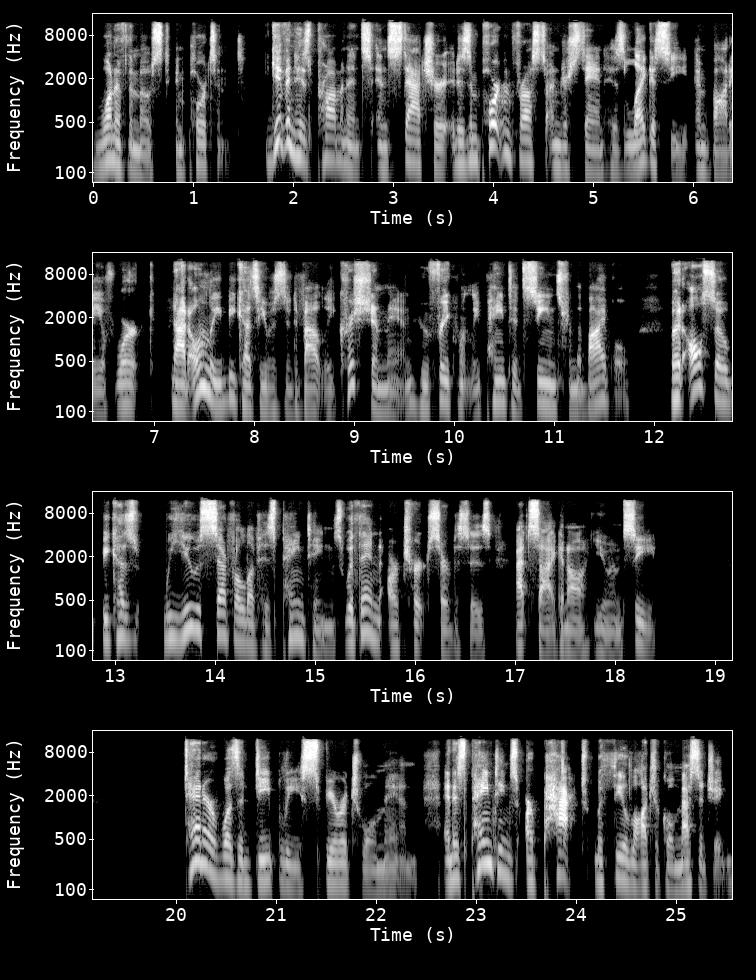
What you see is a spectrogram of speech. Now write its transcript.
one of the most important. Given his prominence and stature, it is important for us to understand his legacy and body of work, not only because he was a devoutly Christian man who frequently painted scenes from the Bible, but also because we use several of his paintings within our church services at Saginaw UMC. Tanner was a deeply spiritual man, and his paintings are packed with theological messaging.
